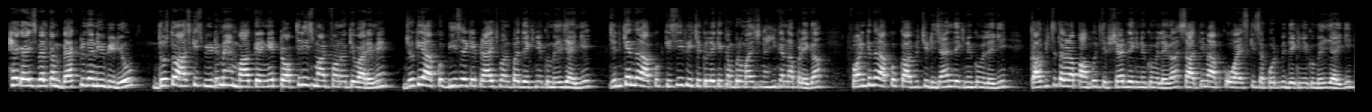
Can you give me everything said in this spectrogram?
है guys welcome back to the new video दोस्तों, आज की इस वीडियो में हम बात करेंगे टॉप थ्री स्मार्टफोनों के बारे में, जो कि आपको बीस के प्राइस पॉइंट पर देखने को मिल जाएँगे, जिनके अंदर आपको किसी फीचर को लेकर कंप्रोमाइज नहीं करना पड़ेगा। फ़ोन के अंदर आपको काफ़ी अच्छी डिज़ाइन देखने को मिलेगी, काफ़ी अच्छा तगड़ा पावरफुल चिपसेट देखने को मिलेगा, साथ ही में आपको वॉइस की सपोर्ट भी देखने को मिल जाएगी।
